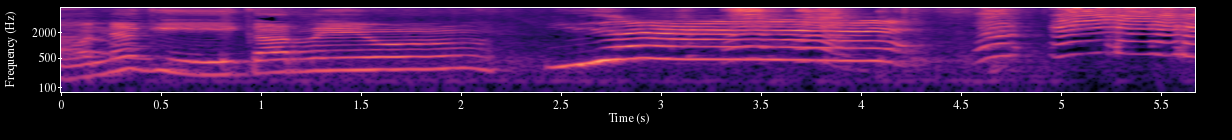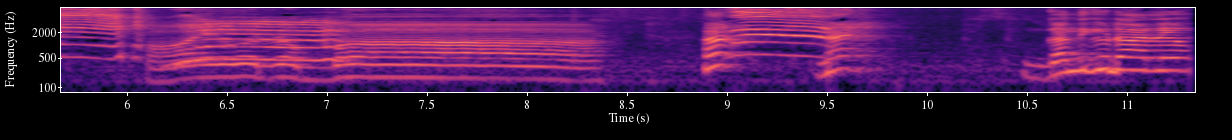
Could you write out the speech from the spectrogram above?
की कर रहे हो हाय वो रब्बा हाँ नहीं गंद क्यों डाल रहे हो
